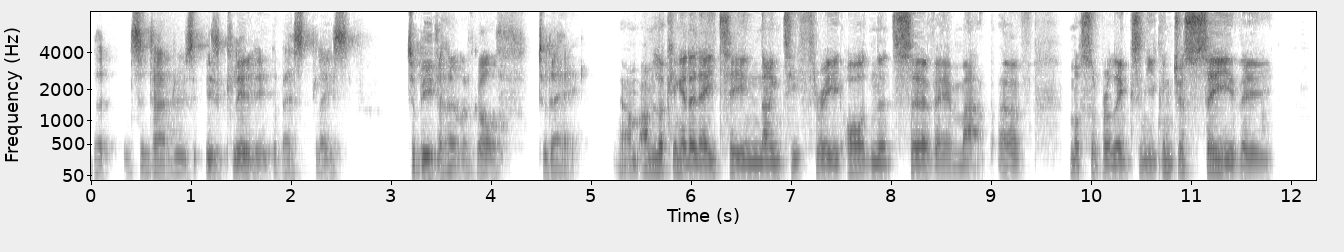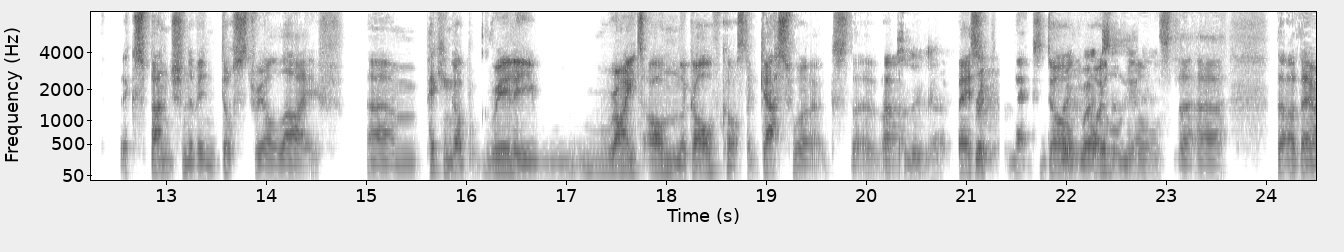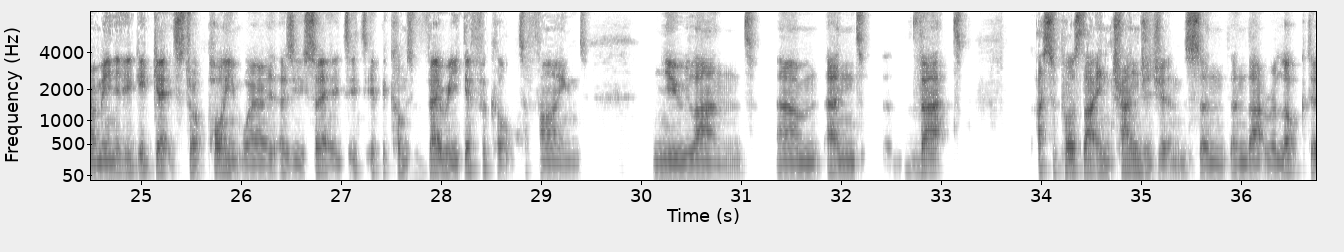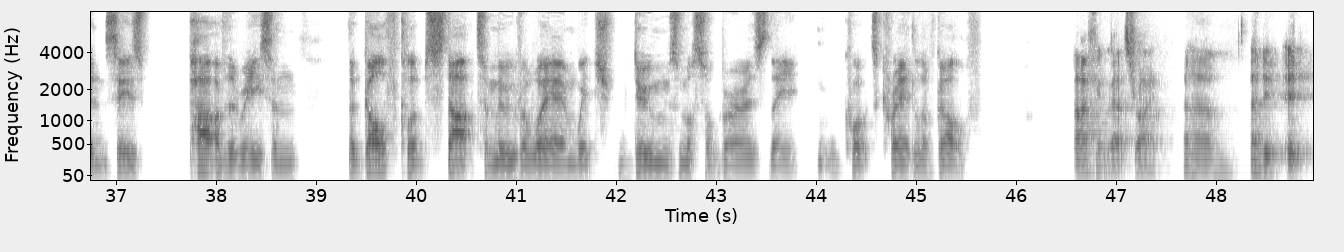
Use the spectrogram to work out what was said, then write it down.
that st andrews is clearly the best place to be the home of golf today. I'm looking at an 1893 ordnance survey map of Musselburgh links, and you can just see the expansion of industrial life um, picking up really right on the golf course, the gasworks, the absolutely. basically Brick, next door, the oil mills that are that are there. I mean, it, it, gets to a point where, as you say, it, it, it becomes very difficult to find new land, um, and that I suppose that intransigence and and that reluctance is part of the reason the golf clubs start to move away and which dooms Musselburgh as the quote cradle of golf. I think that's right, um, and it, it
